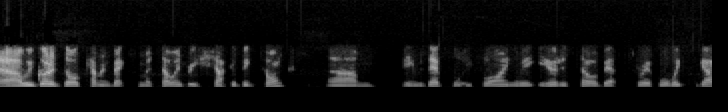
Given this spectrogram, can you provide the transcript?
Uh, we've got a dog coming back from a toe injury, Shaka Big Tonk. Um, he was absolutely flying. We, you heard his toe about three or four weeks ago,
